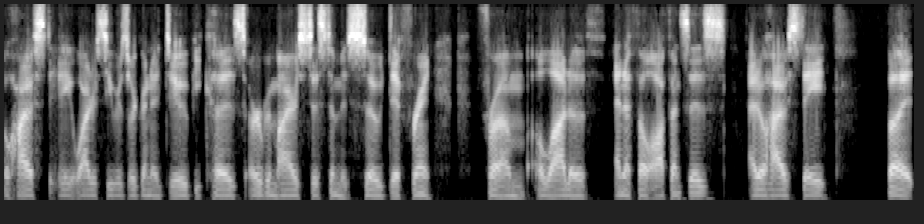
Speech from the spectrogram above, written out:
Ohio State wide receivers are going to do because Urban Meyer's system is so different from a lot of NFL offenses at Ohio State. But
